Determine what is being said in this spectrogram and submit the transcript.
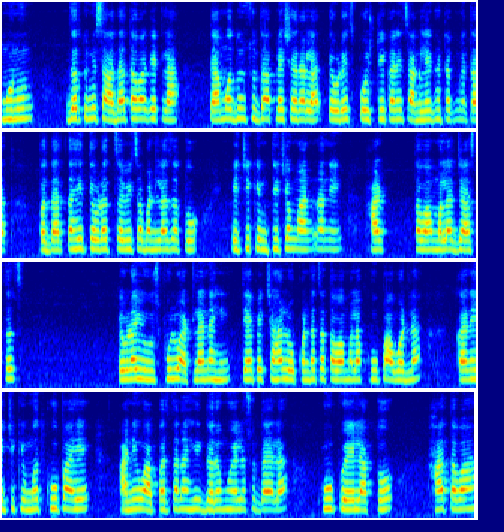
म्हणून जर तुम्ही साधा तवा घेतला त्यामधून सुद्धा आपल्या शरीराला तेवढेच पौष्टिक आणि चांगले घटक मिळतात. पदार्थही तेवढाच चवीचा बनला जातो. याची किमतीच्या मानाने हा तवा मला जास्तच एवढा युजफुल वाटला नाही. त्यापेक्षा हा लोखंडाचा तवा मला खूप आवडला. कारण याची किंमत खूप आहे आणि वापरतानाही गरम व्हायला सुद्धा याला खूप वेळ लागतो. हा तवा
